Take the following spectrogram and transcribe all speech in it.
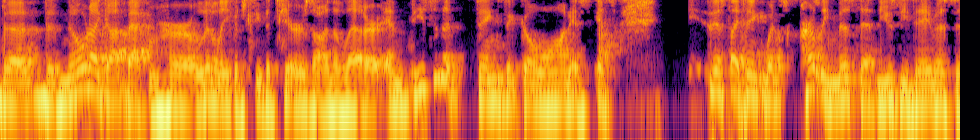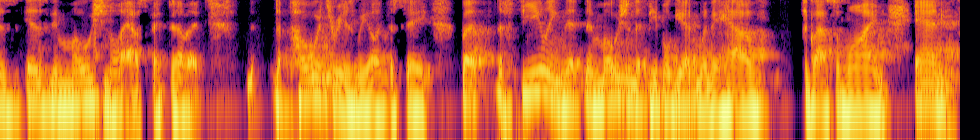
the the note I got back from her, literally you could see the tears on the letter. And these are the things that go on. Is it's this, I think, what's partly missed at UC Davis is is the emotional aspect of it, the poetry, as we like to say, but the feeling that the emotion that people get when they have a glass of wine. And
